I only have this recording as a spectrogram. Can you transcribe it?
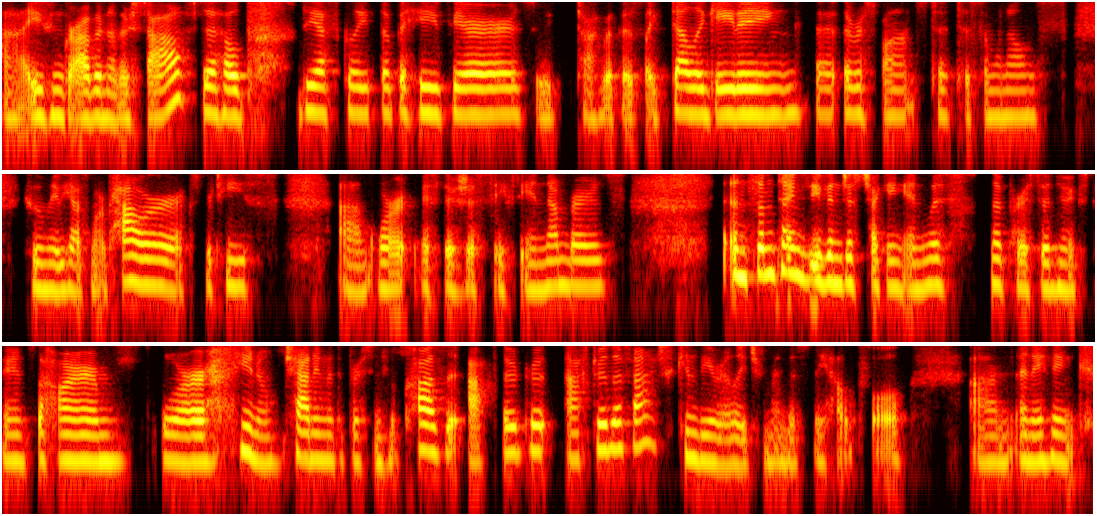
uh, you can grab another staff to help de-escalate the behaviors. we talk about this like delegating the, the response to, to someone else who maybe has more power or expertise um, or if there's just safety in numbers and sometimes even just checking in with the person who experienced the harm or you know chatting with the person who caused it after after the fact can be really tremendously helpful um, and i think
